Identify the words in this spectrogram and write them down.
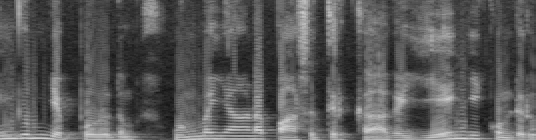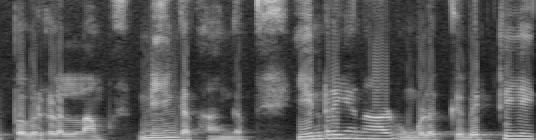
எங்கும் எப்பொழுதும் உண்மையான பாசத்திற்காக ஏங்கி கொண்டிருப்பவர்களெல்லாம் நீங்கள் தாங்க. இன்றைய நாள் உங்களுக்கு வெற்றியை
